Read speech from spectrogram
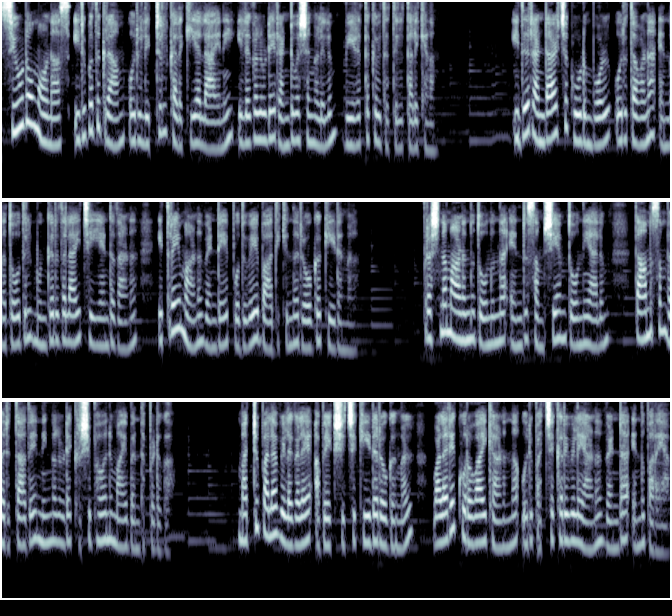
സ്യൂഡോമോണാസ് ഇരുപത് ഗ്രാം ഒരു ലിറ്റിൽ കലക്കിയ ലായനി ഇലകളുടെ രണ്ടു വശങ്ങളിലും വീഴത്തക്ക വിധത്തിൽ തളിക്കണം. ഇത് രണ്ടാഴ്ച കൂടുമ്പോൾ ഒരു തവണ എന്ന തോതിൽ മുൻകരുതലായി ചെയ്യേണ്ടതാണ്. ഇത്രയുമാണ് വെണ്ടയെ പൊതുവെ ബാധിക്കുന്ന രോഗകീടങ്ങൾ. പ്രശ്നമാണെന്ന് തോന്നുന്ന എന്ത് സംശയം തോന്നിയാലും താമസം വരുത്താതെ നിങ്ങളുടെ കൃഷിഭവനുമായി ബന്ധപ്പെടുക. മറ്റു പല വിളകളെ അപേക്ഷിച്ച് കീടരോഗങ്ങൾ വളരെ കുറവായി കാണുന്ന ഒരു പച്ചക്കറി വിളയാണ് വെണ്ട എന്ന് പറയാം.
